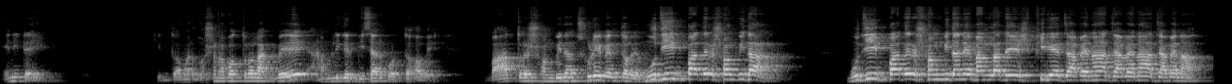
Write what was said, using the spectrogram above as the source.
এনি টাইম কিন্তু আমার ঘোষণাপত্র লাগবে আমলিগের বিচার করতে হবে। বাহাত্তরের সংবিধান ছুড়ে ফেলতে হবে। মুজিববাদের সংবিধান। মুজিববাদের সংবিধানে বাংলাদেশ ফিরে যাবে না যাবে না যাবে না।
